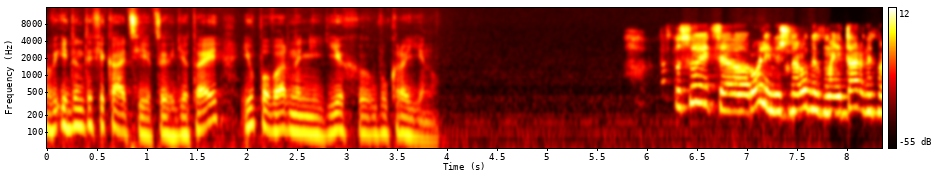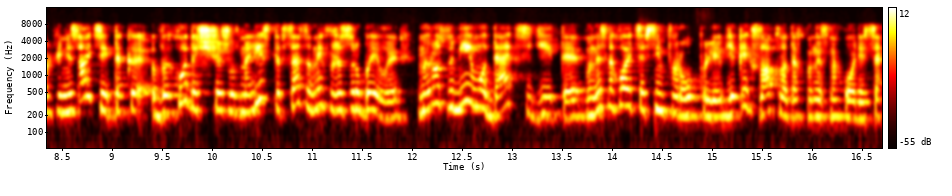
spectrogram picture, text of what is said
в ідентифікації цих дітей і в поверненні їх в Україну? Стосується ролі міжнародних гуманітарних організацій, так виходить, що журналісти все за них вже зробили. Ми розуміємо, де ці діти. Вони знаходяться в Сімферополі, в яких закладах вони знаходяться.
